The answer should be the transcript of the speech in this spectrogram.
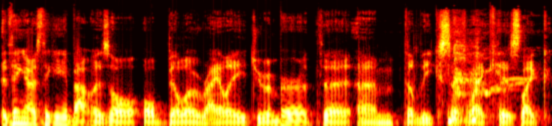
the thing I was thinking about was old, old Bill O'Reilly. Do you remember the um, the leaks of like his like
